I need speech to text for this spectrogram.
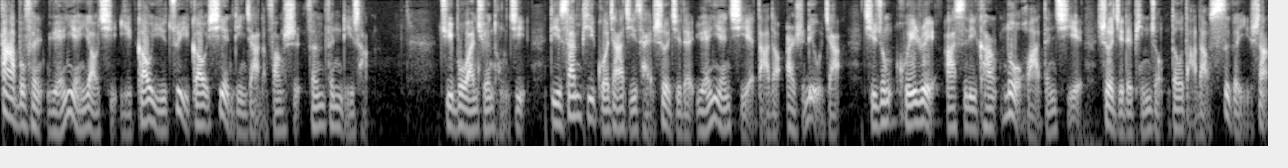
大部分原研药企以高于最高限定价的方式纷纷离场。据不完全统计，第三批国家集采涉及的原研企业达到二十六家，其中辉瑞、阿斯利康、诺华等企业涉及的品种都达到四个以上，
